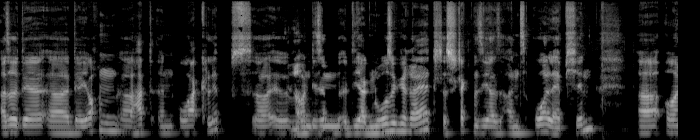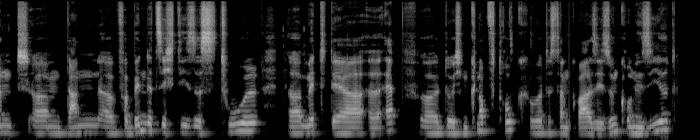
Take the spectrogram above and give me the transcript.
Also der, äh, der Jochen äh, hat ein Ohrclips äh, genau. von diesem Diagnosegerät, das steckt man sich also ans Ohrläppchen und ähm, dann äh, verbindet sich dieses Tool äh, mit der äh, App äh, durch einen Knopfdruck, wird es dann quasi synchronisiert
